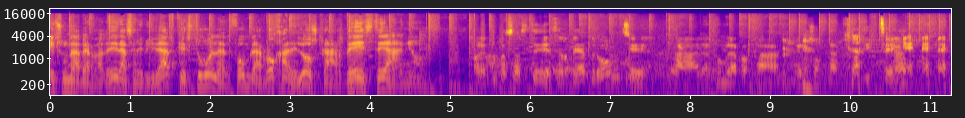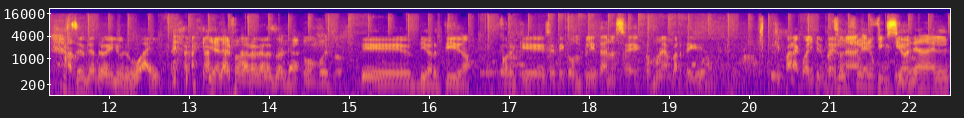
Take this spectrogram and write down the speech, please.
Es una verdadera celebridad que estuvo en la alfombra roja del Oscar de este año. Ahora tú pasaste de hacer teatro a la alfombra roja de los Oscars. Sí. Hacer teatro en Uruguay y a la alfombra roja de los Oscars. ¿Cómo fue eso? Eh, divertido, porque se te completa, no sé, como una parte que que para cualquier persona es ficcional.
